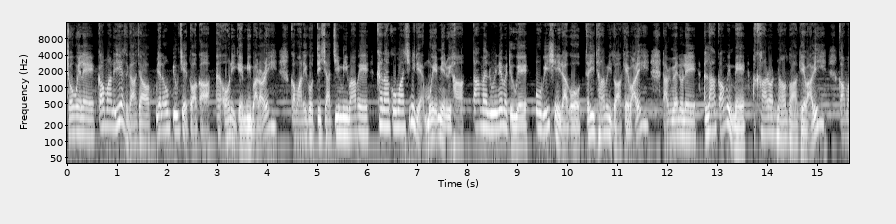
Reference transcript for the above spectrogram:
ဂျိုးဝင်းလည်းကောင်မလေးရဲ့စကားကြောင့်မျက်လုံးပြူးကျဲသွားကအံ့ဩနေခဲ့မိပါတော့တယ်။ကောင်မလေးကိုတေချာကြည့်မိမှာပဲခန္ဓာကိုယ်မှာရှိနေတဲ့အမွေးအမြင်တွေဟာတာမန်လူတွေနဲ့မတူပဲပိုပြီးရှိနေတာကိုသတိထားမိသွားခဲ့ပါတယ်။ဒါပေမဲ့လို့လေအလားကောင်းပေမဲ့အခါတော့နှောင်းသွားခဲ့ပါပြီ။ကောင်မ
